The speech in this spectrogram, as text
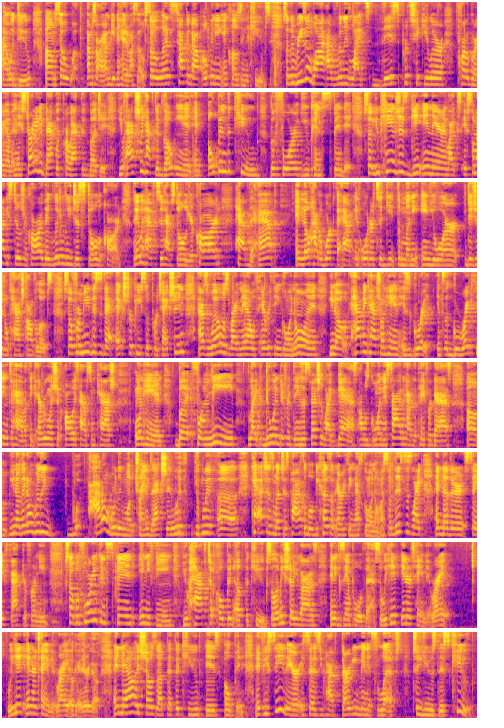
I would do. Um, so I'm sorry, I'm getting ahead of myself. So let's talk about opening and closing the cubes. So the reason why I really liked this particular program, and they started it back with proactive budget, you actually have to go in and open the cube before you can spend it. So you can't just get in there and like, if somebody steals your card, they literally just stole a card. They would have to have stole your card, have the app, and know how to work the app in order to get the money in your digital cash envelopes. So for me, this is that extra piece of protection as well as right now with everything going on, you know, having cash on hand is great. It's a great thing to have. I think everyone should always have some cash on hand but for me like doing different things especially like gas i was going inside and having to pay for gas um, you know they don't really I don't really want a transaction with with uh, cash as much as possible because of everything that's going on. So this is like another safe factor for me. So before you can spend anything, you have to open up the cube. So let me show you guys an example of that. So we hit entertainment, right? We hit entertainment, right? Okay, there we go. And now it shows up that the cube is open. And if you see there, it says you have 30 minutes left to use this cube.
